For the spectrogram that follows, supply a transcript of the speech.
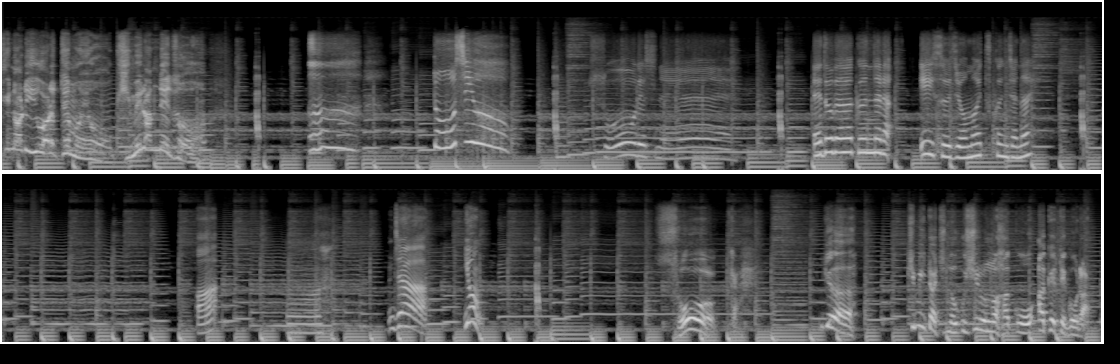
きなり言われてもよ決めらんねえぞ。どうしよう。そうですね。江戸川くんならいい数字思いつくんじゃない？あうーんじゃあ4そうか。じゃあ君たちの後ろの箱を開けてごらん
